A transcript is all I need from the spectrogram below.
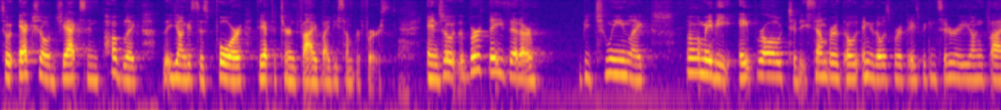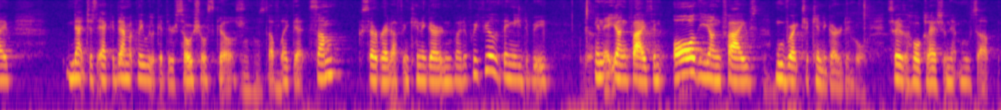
So actual Jackson Public, the youngest is four. They have to turn five by December 1st. And so the birthdays that are between like oh maybe April to December, those, any of those birthdays we consider a young five. Not just academically, we look at their social skills, stuff like that. Some start right off in kindergarten, but if we feel that they need to be Yeah. in that young fives, then all the young fives move right to kindergarten. Cool. So there's a whole classroom that moves up.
